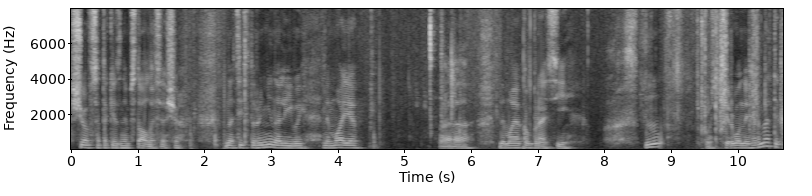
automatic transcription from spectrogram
що все-таки з ним сталося. Що на цій стороні, на лівій, немає, е, немає компресії. Ну, ось червоний герметик.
